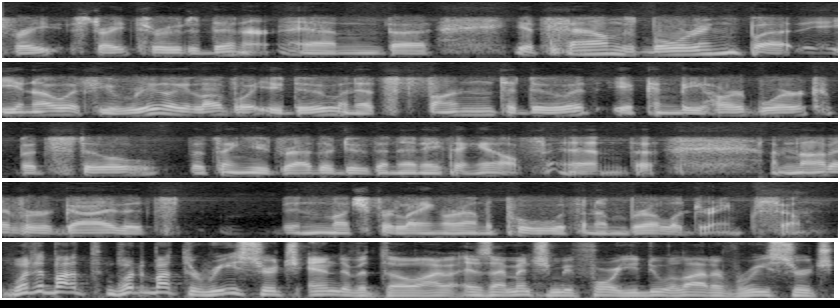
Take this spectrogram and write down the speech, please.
straight straight through to dinner. And uh, it sounds boring, but you know, if you really love what you do and it's fun to do it, it can be hard work, but still the thing you'd rather do than anything else. And uh, I'm not ever a guy that's been much for laying around a pool with an umbrella drink. So, what about what about the research end of it, though? I, as I mentioned before, you do a lot of research.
